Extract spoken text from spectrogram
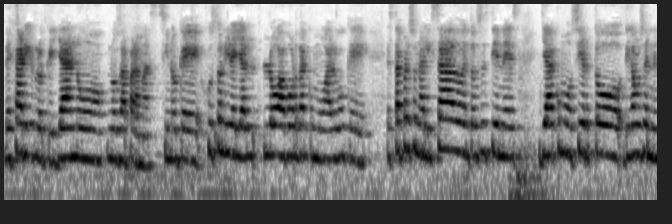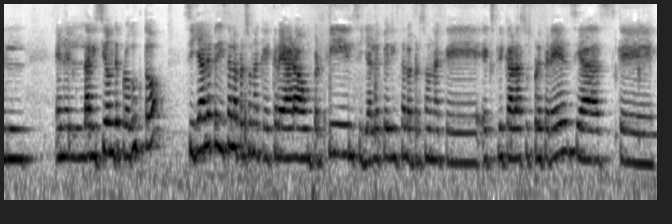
dejar ir lo que ya no nos da para más, sino que justo Nira ya lo aborda como algo que está personalizado, entonces tienes ya como cierto, digamos, en, el, en el, la visión de producto, si ya le pediste a la persona que creara un perfil, si ya le pediste a la persona que explicara sus preferencias, que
